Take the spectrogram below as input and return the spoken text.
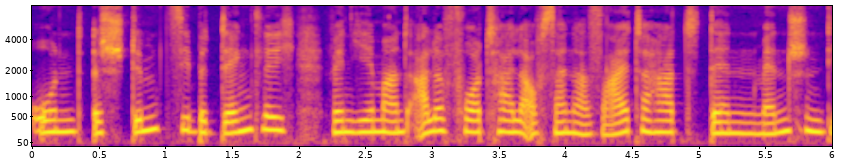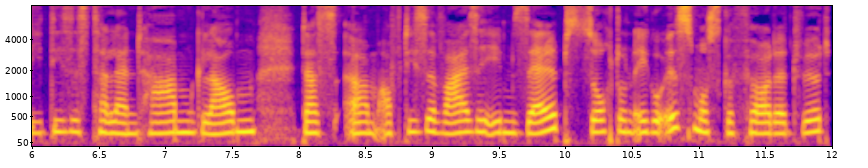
Und es stimmt sie bedenklich, wenn jemand alle Vorteile auf seiner Seite hat. Denn Menschen, die dieses Talent haben, glauben, dass ähm, auf diese Weise eben Selbstsucht und Egoismus gefördert wird.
